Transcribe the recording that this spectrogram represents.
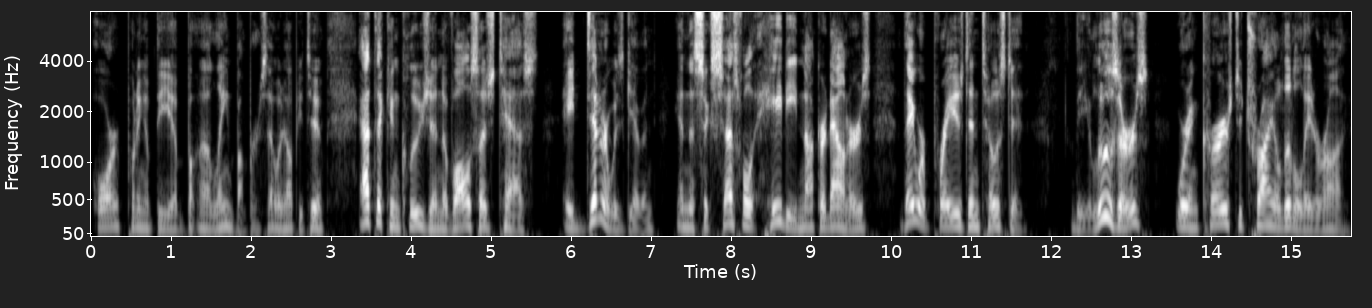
Or putting up the uh, bu- uh, lane bumpers, that would help you too. At the conclusion of all such tests, a dinner was given, and the successful Heide knocker downers, they were praised and toasted. The losers were encouraged to try a little later on.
